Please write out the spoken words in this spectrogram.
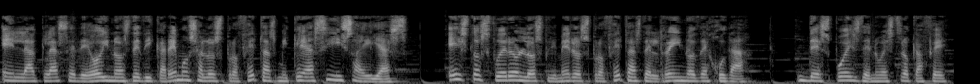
En la clase de hoy nos dedicaremos a los profetas Miqueas y Isaías. Estos fueron los primeros profetas del reino de Judá. Después de nuestro café,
